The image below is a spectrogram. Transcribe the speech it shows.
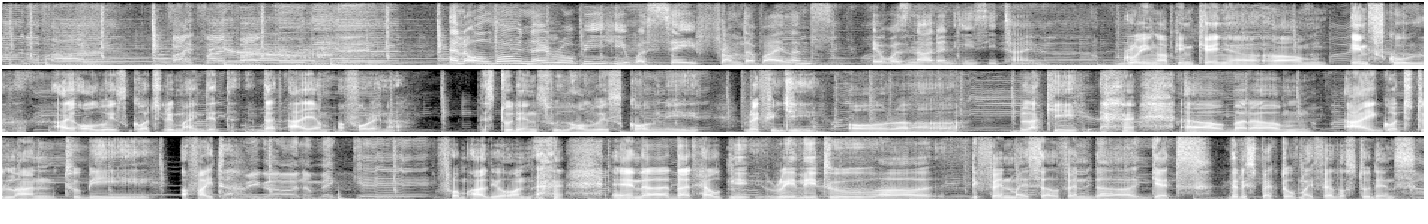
And although in Nairobi he was safe from the violence, it was not an easy time growing up in Kenya, um, in school, I always got reminded that I am a foreigner. The students will always call me refugee or uh, blackie. uh, but um, I got to learn to be a fighter from early on. and uh, that helped me really to uh, defend myself and uh, get the respect of my fellow students.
